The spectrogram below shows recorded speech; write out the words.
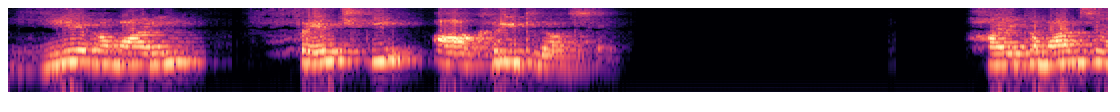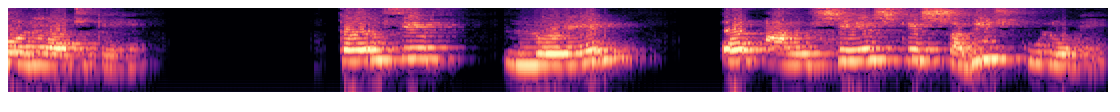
ये हमारी फ्रेंच की आखिरी क्लास है। हाईकमांड से ऑर्डर आ चुके हैं। कल से लोरेन और एल्सेस के सभी स्कूलों में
